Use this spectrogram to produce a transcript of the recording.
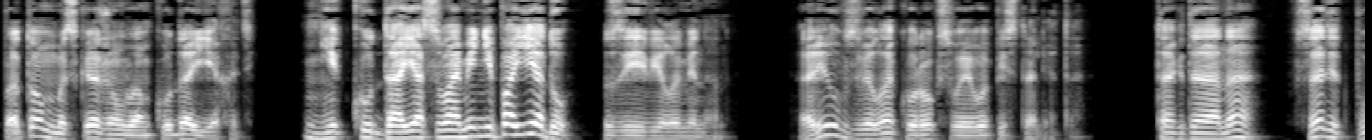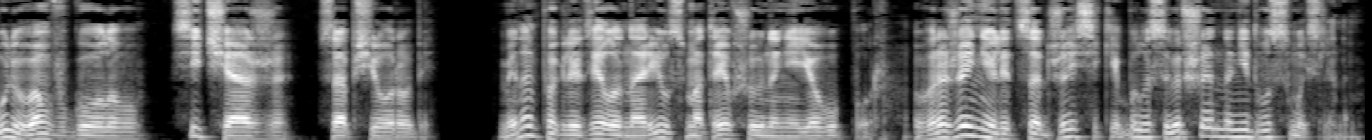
«Потом мы скажем вам, куда ехать. «Никуда я с вами не поеду!» — заявила Минан. Рил взвела курок своего пистолета. «Тогда она всадит пулю вам в голову. Сейчас же», — сообщил Робби. Минан поглядела на Рил, смотревшую на нее в упор. Выражение лица Джессики было совершенно недвусмысленным.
